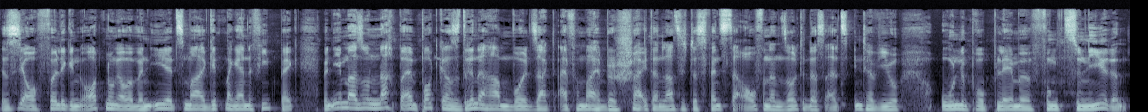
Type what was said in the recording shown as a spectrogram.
Es ist ja auch völlig in Ordnung, aber wenn ihr jetzt mal, gebt mal gerne Feedback. Wenn ihr mal so einen Nachbar im Podcast drinne haben wollt, sagt einfach mal Bescheid, dann lasse ich das Fenster auf und dann sollte das als Interview ohne Probleme funktionieren.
